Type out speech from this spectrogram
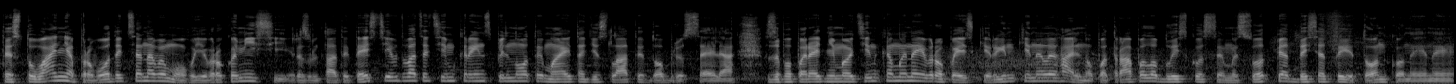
Тестування проводиться на вимогу Єврокомісії. Результати тестів 27 країн спільноти мають надіслати до Брюсселя. За попередніми оцінками на європейські ринки нелегально потрапило близько 750 тонн конини.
